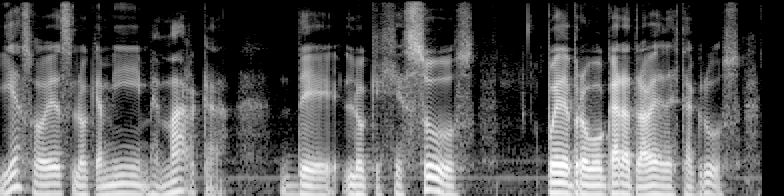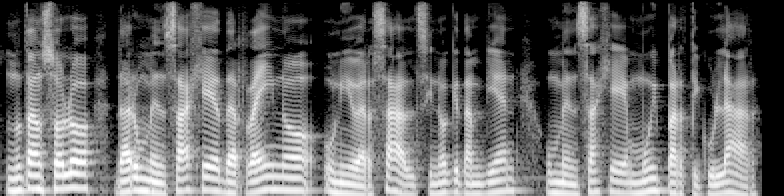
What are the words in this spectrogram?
Y eso es lo que a mí me marca de lo que Jesús puede provocar a través de esta cruz. No tan solo dar un mensaje de reino universal, sino que también un mensaje muy particular,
